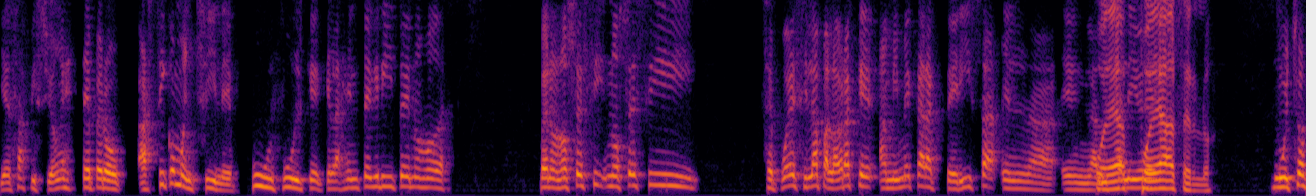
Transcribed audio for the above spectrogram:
y esa afición esté, pero así como en Chile, full, full, que, que la gente grite, no joda. Pero no sé si, no sé si se puede decir la palabra que a mí me caracteriza en la, en la puedes, libre. Puedes hacerlo. Muchos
